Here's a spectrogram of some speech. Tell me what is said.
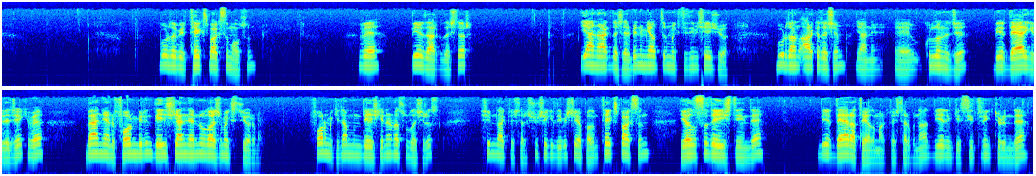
Burada bir text box'ım olsun. Ve bir de arkadaşlar yani arkadaşlar benim yaptırmak istediğim şey şu. Buradan arkadaşım yani e, kullanıcı bir değer girecek ve ben yani form 1'in değişkenlerine ulaşmak istiyorum. Form 2'den bunun değişkenine nasıl ulaşırız? Şimdi arkadaşlar şu şekilde bir şey yapalım. Text box'ın yazısı değiştiğinde bir değer atayalım arkadaşlar buna. Diyelim ki string türünde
